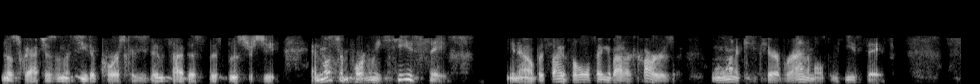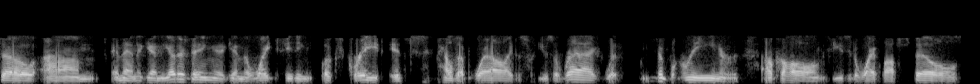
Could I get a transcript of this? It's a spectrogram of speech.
no scratches on the seat, of course, because he's inside this this booster seat. And most importantly, he's safe. You know, besides the whole thing about our cars, we want to keep care of our animals, and he's safe. So, um, and then again, the other thing, again, the white seating looks great. It's held up well. I just use a rag with simple green or alcohol, and it's easy to wipe off spills.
